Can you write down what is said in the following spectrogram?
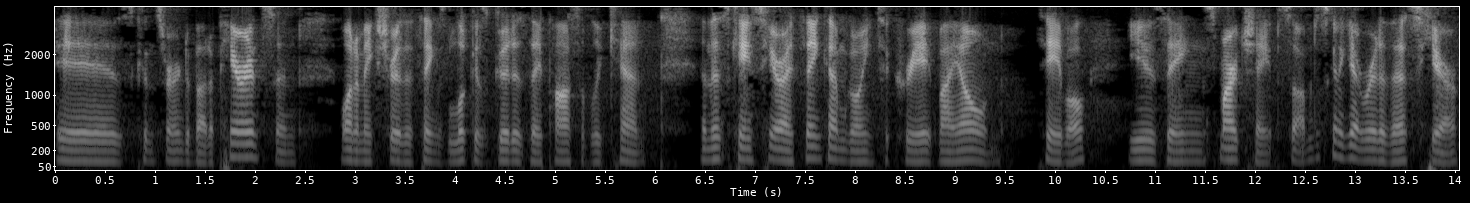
is concerned about appearance and want to make sure that things look as good as they possibly can. In this case here, I think I'm going to create my own table using Smart Shapes. So I'm just going to get rid of this here.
